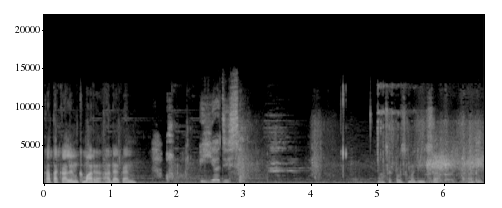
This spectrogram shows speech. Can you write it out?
Kata kalian kemarin ada kan? Iya, Jisa. Masa kalau sama Jisa? Aduh.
